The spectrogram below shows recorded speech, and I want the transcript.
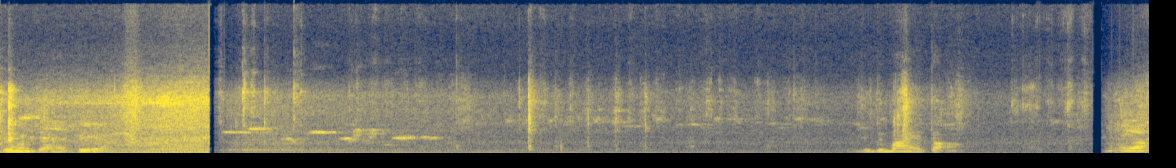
doing down here. This is the Maya doll. There we are.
